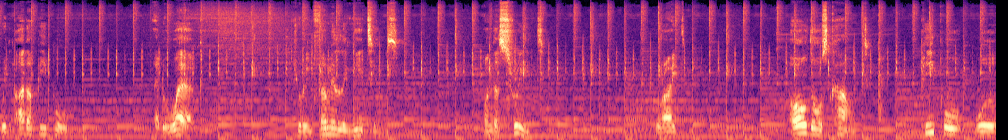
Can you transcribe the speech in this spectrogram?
with other people at work, during family meetings, on the street, right? All those count. People will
